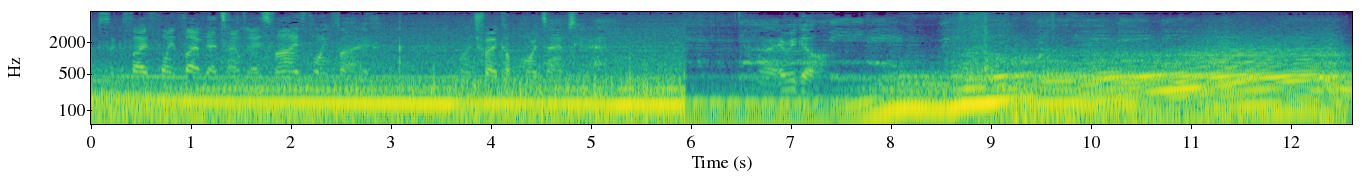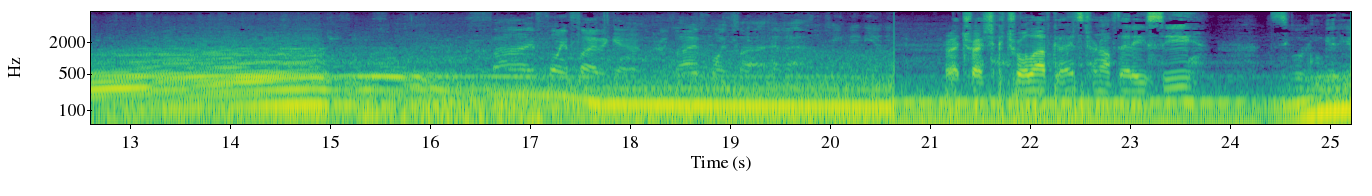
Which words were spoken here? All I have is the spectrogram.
Looks like 5.5 that time, guys. 5.5. I'm gonna try a couple more times here. All right, here we go. Five point five again. Five point five. All right, traction control off, guys. Turn off that AC. Let's see what we can get here.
